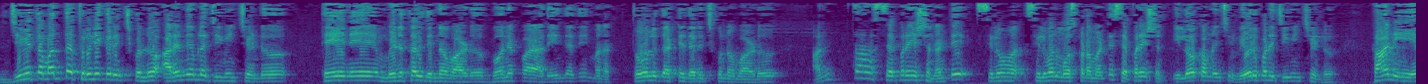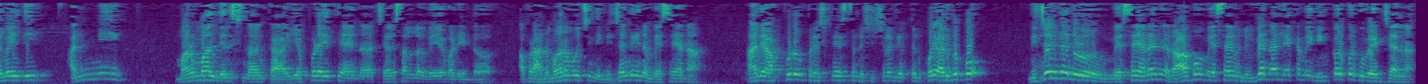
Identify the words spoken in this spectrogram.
జీవితం అంతా అరణ్యంలో జీవించిండు. తేనె మిడతలు తిన్నవాడు గోనెప్ప అదేంటి అది? మన తోలు దట్టి ధరించుకున్నవాడు. అంత సెపరేషన్ అంటే సిల్వ సిలువను మోసుకోవడం అంటే సెపరేషన్ ఈ లోకం నుంచి వేరుపడి జీవించిండు. కానీ ఏమైంది? అన్ని మర్మాలు తెలిసినాక ఎప్పుడైతే ఆయన చెరసల్లో వేయబడిండో అప్పుడు అనుమానం వచ్చింది నిజంగా ఈయన మెసయనా అని అప్పుడు ప్రశ్నిస్తున్న శిష్యులకు చెప్తున్నా పోయి అడుగుపో నిజంగా నువ్వు మెసయనా రాబో మెసయ నువ్వేనా? లేక మేము ఇంకొకరికి వెయిట్ చేయాలనా?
